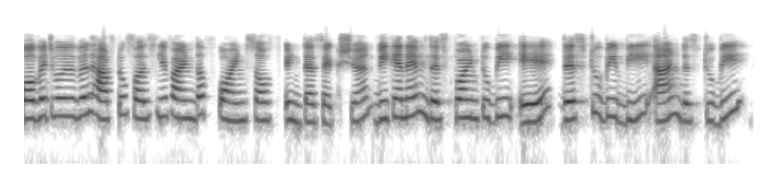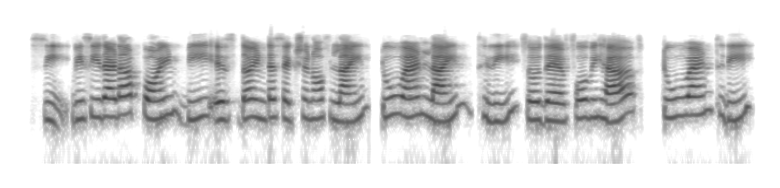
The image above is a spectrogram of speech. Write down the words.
for which we will have to firstly find the points of intersection. We can name this point to be A, this to be B and this to be C. We see that our point B is the intersection of line 2 and line 3. So therefore we have 2 and 3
